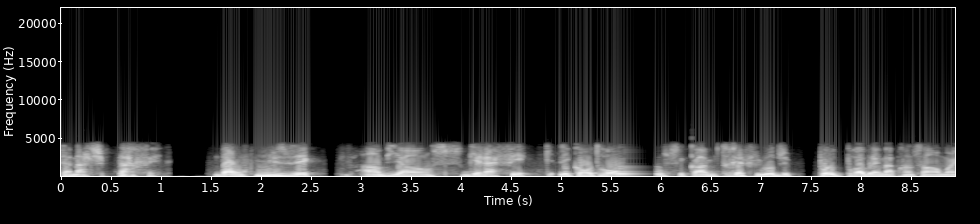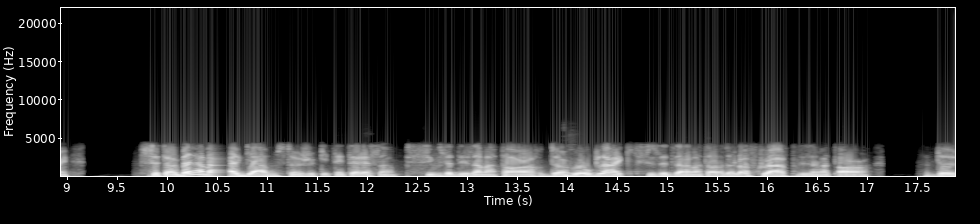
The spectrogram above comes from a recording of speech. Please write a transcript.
ça marche parfait. Donc musique, ambiance, graphique, les contrôles, c'est quand même très fluide, j'ai pas eu de problème à prendre ça en main. C'est un bel amalgame, c'est un jeu qui est intéressant. Puis si vous êtes des amateurs de roguelike, si vous êtes des amateurs de Lovecraft, des amateurs de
